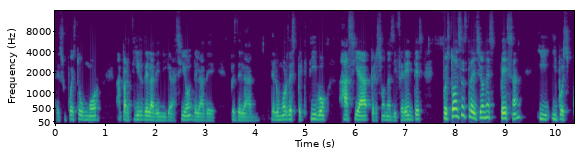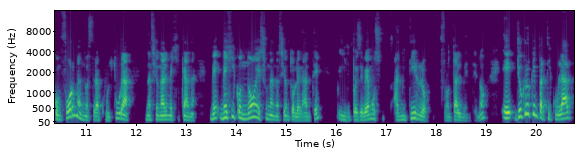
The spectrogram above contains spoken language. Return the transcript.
de supuesto humor a partir de la denigración, pues de la, del humor despectivo hacia personas diferentes, pues todas esas tradiciones pesan y, pues conforman nuestra cultura nacional mexicana. México no es una nación tolerante y pues debemos admitirlo frontalmente, ¿no? Eh, yo creo que en particular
